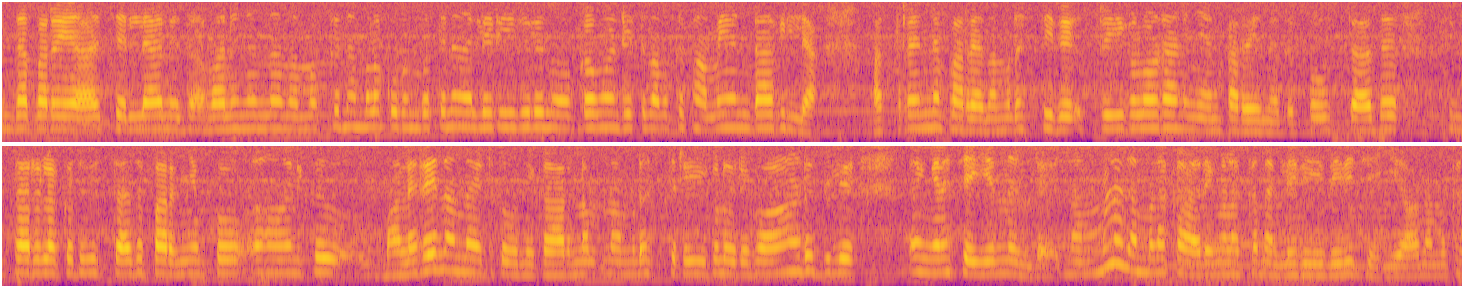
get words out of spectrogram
എന്താ പറയുക ചെല്ലാൻ ഇതാവാനും നിന്ന് നമുക്ക് നമ്മളെ കുടുംബത്തിന് നല്ല രീതിയിൽ നോക്കാൻ വേണ്ടിയിട്ട് നമുക്ക് സമയം ഉണ്ടാവില്ല. അത്ര തന്നെ പറയാം. നമ്മുടെ സ്ഥിര സ്ത്രീകളോടാണ് ഞാൻ പറയുന്നത്. ഇപ്പോൾ ഉസ്താദ് സിംസാറുലക്കത് ഉസ്താദ് പറഞ്ഞപ്പോൾ എനിക്ക് വളരെ നന്നായിട്ട് തോന്നി. കാരണം നമ്മുടെ സ്ത്രീകൾ ഒരുപാട് ഇതിൽ ഇങ്ങനെ ചെയ്യുന്നുണ്ട്. നമ്മൾ നമ്മളെ കാര്യങ്ങളൊക്കെ നല്ല രീതിയിൽ ചെയ്യുക. നമുക്ക്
